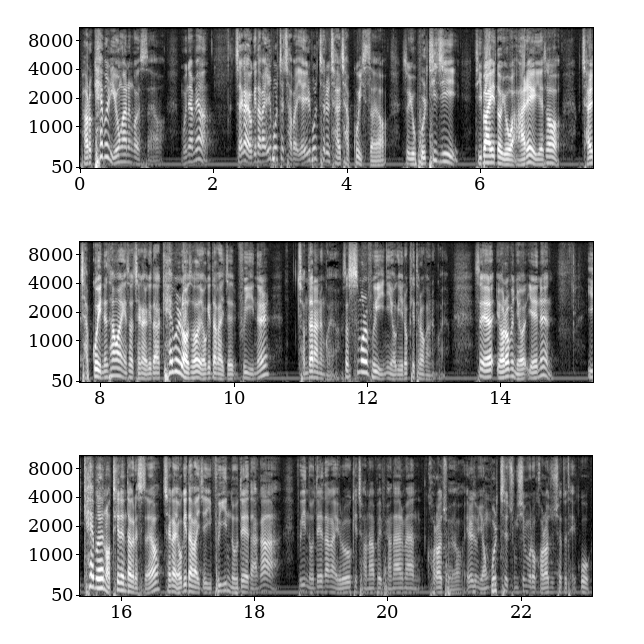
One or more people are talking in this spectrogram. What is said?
바로 캡을 이용하는 거였어요. 뭐냐면 제가 여기다가 1볼트 잡아, 얘 1볼트를 잘 잡고 있어요. 그래서 요 볼티지 디바이더 요 아래에 의해서 잘 잡고 있는 상황에서 제가 여기다가 캡을 넣어서 여기다가 이제 V인을 전달하는 거예요. 그래서 스몰 V인이 여기 이렇게 들어가는 거예요. 그래서 여- 얘는 이 캡은 어떻게 된다 그랬어요? 제가 여기다가 이제 이 V인 노드에다가 V인 노드에다가 이렇게 전압의 변화만 걸어줘요. 예를 들면 0볼트 중심으로 걸어주셔도 되고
